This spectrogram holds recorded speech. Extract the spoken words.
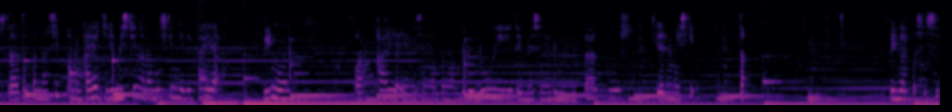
setelah tukar nasib orang kaya jadi miskin orang miskin jadi kaya. Bingung. Orang kaya yang bisa ngabur-ngaburin duit yang biasanya rumahnya bagus jadi orang miskin. Tak pindah posisi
